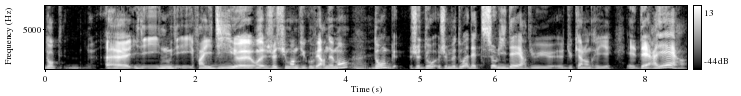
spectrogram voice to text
Donc, euh, il, il nous dit, enfin, il dit, euh, je suis membre du gouvernement, Ouais. donc je, dois- je me dois d'être solidaire du, du calendrier. Et derrière,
